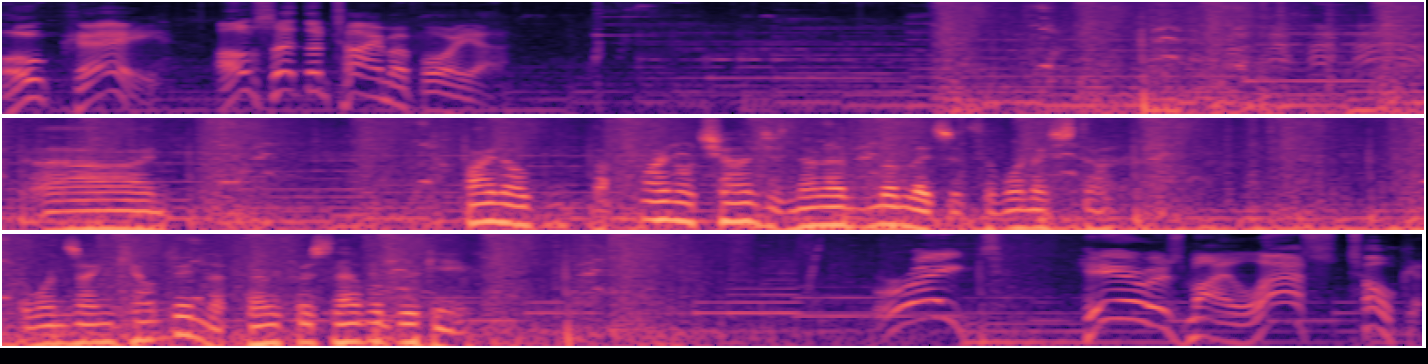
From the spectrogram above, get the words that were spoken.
Okay, I'll set the timer for you. Uh, final, the final challenge is none of the lizards, the one I start. The ones I encountered in the very first level of the game. Great! Here is my last token.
